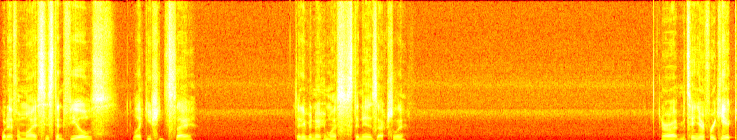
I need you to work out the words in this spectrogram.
whatever my assistant feels like you should say. Don't even know who my assistant is actually. Alright, Moutinho free kick.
